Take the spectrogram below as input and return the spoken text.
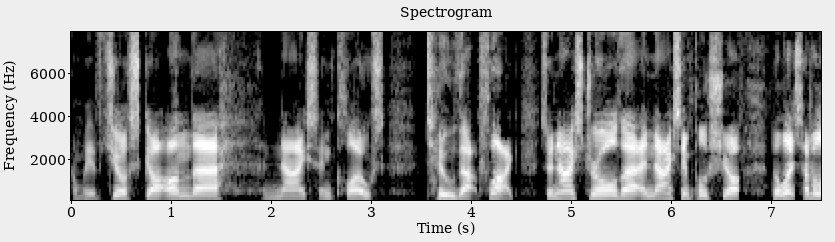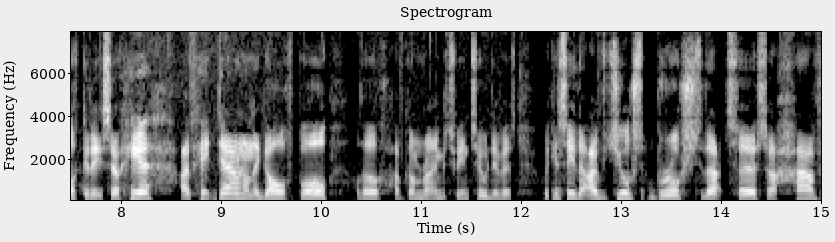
and we've just got on there and nice and close to that flag. So nice draw there, a nice simple shot, but let's have a look at it. So here I've hit down on the golf ball, although I've gone right in between two divots, we can see that I've just brushed that turf. So I have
